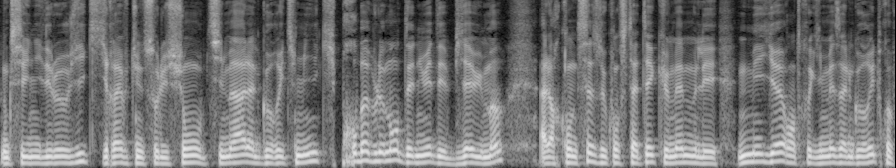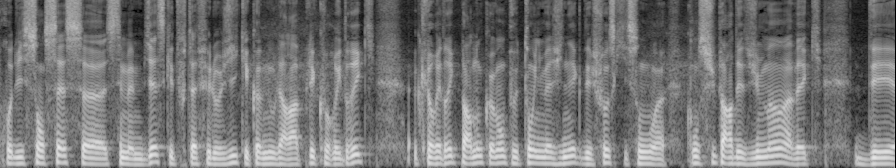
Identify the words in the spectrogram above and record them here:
Donc c'est une idéologie qui rêve d'une solution optimale, algorithmique, probablement dénuée des biais humains, alors qu'on ne cesse de constater que même les meilleurs entre guillemets algorithmes reproduisent sans cesse euh, ces mêmes biais, ce qui est tout à fait logique. Et comme nous l'a rappelé Chloridric, Chloridric, pardon, comment peut-on imaginer que des choses qui sont conçues par des humains avec des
